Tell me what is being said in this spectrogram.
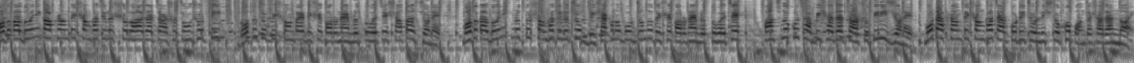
গতকাল দৈনিক আক্রান্তের সংখ্যা ছিল ষোলো হাজার চারশো চৌষট্টি। গত চব্বিশ ঘন্টায় দেশে করোনায় মৃত্যু হয়েছে সাতাশ জনের। গতকাল দৈনিক মৃত্যুর সংখ্যা ছিল চব্বিশ। এখনও পর্যন্ত দেশে করোনায় মৃত্যু হয়েছে পাঁচ লক্ষ ছাব্বিশ হাজার চারশো তিরিশ জনের। মোট আক্রান্তের সংখ্যা চার কোটি চল্লিশ লক্ষ পঞ্চাশ হাজার নয়।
